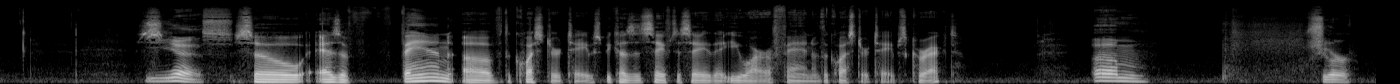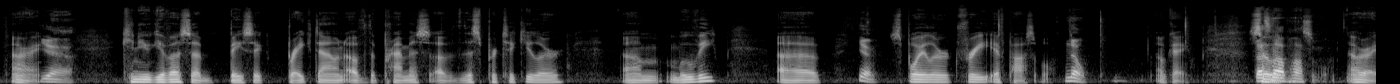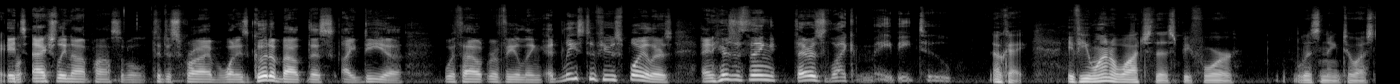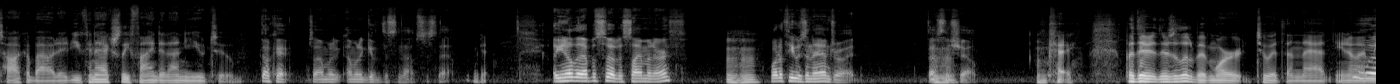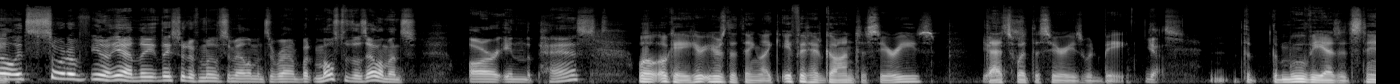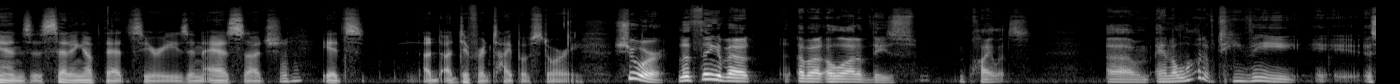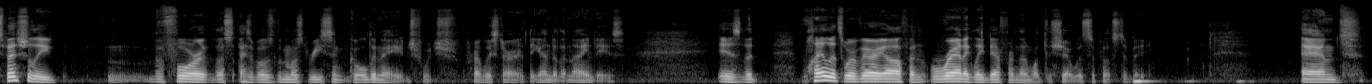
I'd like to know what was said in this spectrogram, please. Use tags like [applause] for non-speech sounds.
Yes. So, as a fan of the Questor tapes, because it's safe to say that you are a fan of the Questor tapes, correct? Um. Sure. All right. Yeah. Can you give us a basic breakdown of the premise of this particular um, movie? Uh, Yeah. spoiler free, if possible. No, Okay. that's So- not possible. All right. It's actually not possible to describe what is good about this idea without revealing at least a few spoilers. And here's the thing there's like maybe two. Okay. If you want to watch this before listening to us talk about it, you can actually find it on YouTube. Okay, so I'm gonna, I'm gonna give the synopsis now. Okay. You know the episode of Assignment Earth? hmm What if he was an android? That's the show. Okay. But there, there's a little bit more to it than that. You know, I well, mean, it's sort of, you know, yeah, they, they sort of move some elements around, but most of those elements are in the past. well, okay. Here, here's the thing. Like, if it had gone to series, that's what the series would be. Yes. the the movie as it stands is setting up that series, and as such, Mm-hmm. it's a, a different type of story. Sure. The thing about about a lot of these pilots, um, and a lot of TV, especially before I suppose the most recent golden age, which probably started at the end of the '90s, is that pilots were very often radically different than what the show was supposed to be, and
